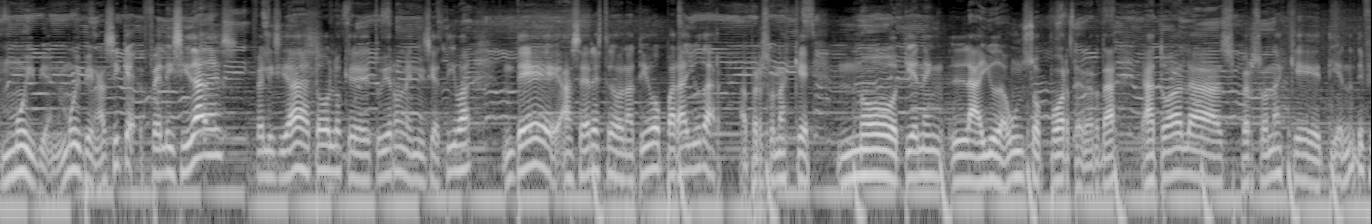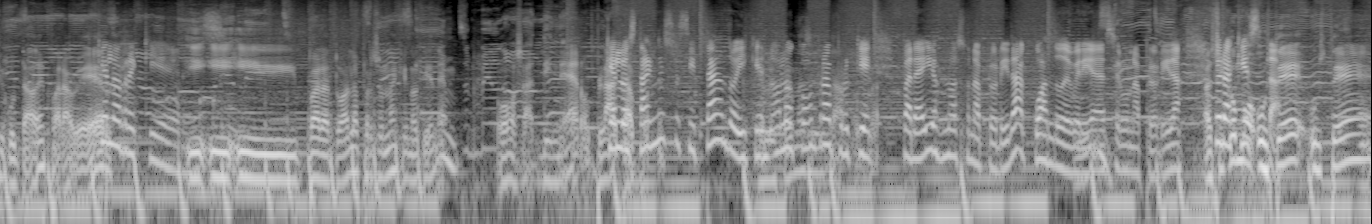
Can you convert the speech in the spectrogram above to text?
muy bien, muy bien. Así que felicidades, felicidades a todos los que tuvieron la iniciativa de hacer este donativo para ayudar a personas que no tienen la ayuda, un soporte, ¿verdad? A todas las personas que tienen dificultades para ver. que lo requiere. Y, y- y para todas las personas que no tienen, o sea, dinero, plata. que lo están necesitando y que, que no lo están compran porque claro. para ellos no es una prioridad, cuando debería de ser una prioridad. Así Pero aquí como está. usted, usted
